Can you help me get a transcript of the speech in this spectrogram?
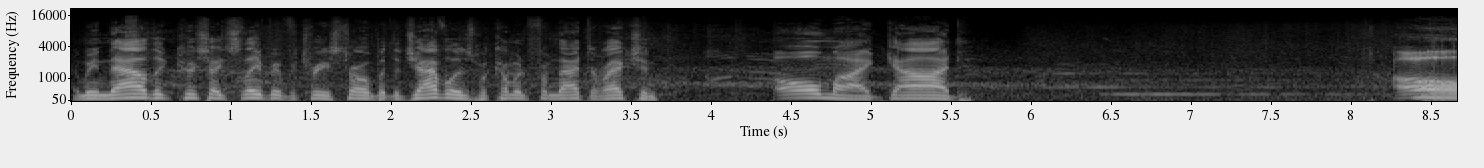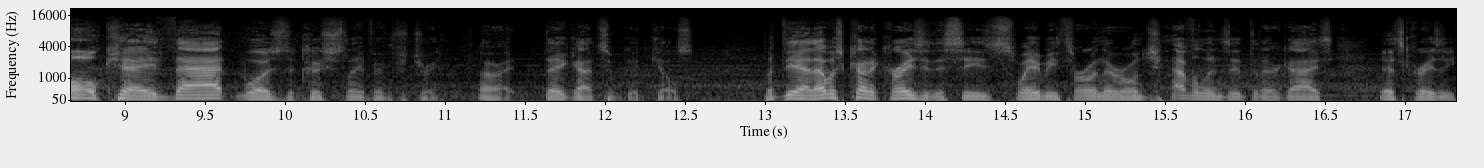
I mean, now the Kushite slave infantry is thrown, but the javelins were coming from that direction. Oh, my God. Okay, that was the Kush slave infantry. All right, they got some good kills. But yeah, that was kind of crazy to see Suebi throwing their own javelins into their guys. That's crazy.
